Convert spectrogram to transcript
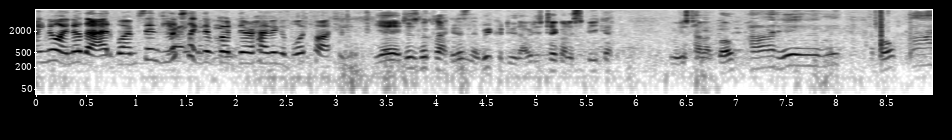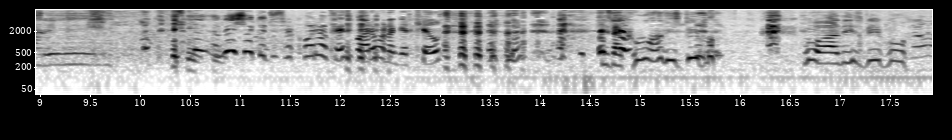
I know, I know that. But I'm saying it looks like they've got they're having a boat party. Yeah, it does look like it, doesn't it? We could do that. We just take on a speaker. We just have a boat party, a boat party. I wish I could just record her face, but I don't want to get killed. He's like, who are these people? Who are these people? No.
